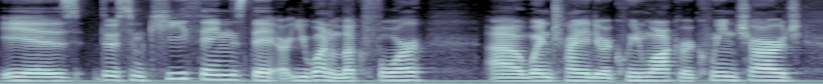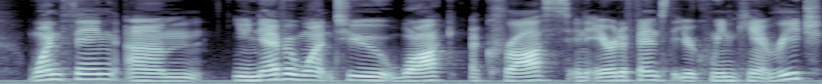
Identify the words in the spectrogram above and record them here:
is there's some key things that you want to look for uh, when trying to do a queen walk or a queen charge. One thing, um, you never want to walk across an air defense that your queen can't reach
